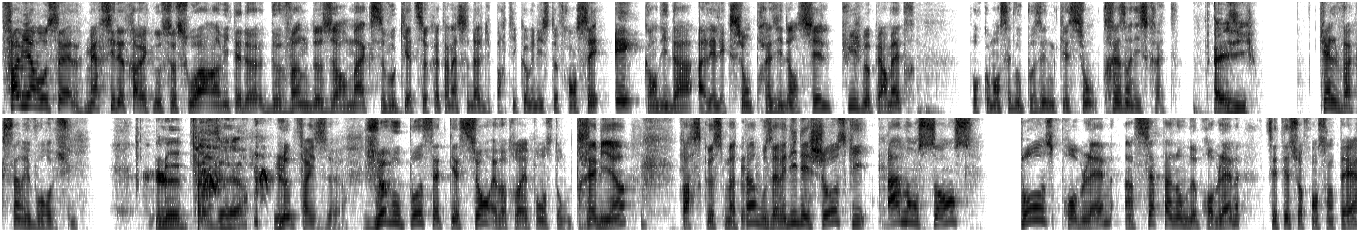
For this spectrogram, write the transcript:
Fabien Roussel, merci d'être avec nous ce soir, invité de, 22h max, vous qui êtes secrétaire national du Parti communiste français et candidat à l'élection présidentielle. Puis-je me permettre, pour commencer, de vous poser une question très indiscrète? Allez-y. Quel vaccin avez-vous reçu? Le Pfizer. Le Pfizer. Je vous pose cette question et votre réponse tombe très bien parce que ce matin, vous avez dit des choses qui, à mon sens, posent problème, un certain nombre de problèmes. C'était sur France Inter.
